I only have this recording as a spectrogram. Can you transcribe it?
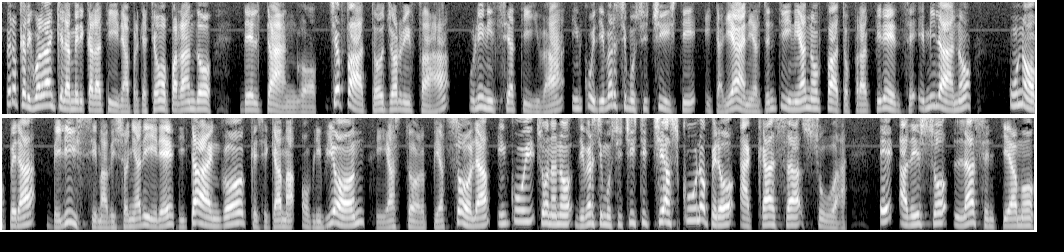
però che riguarda anche l'America Latina, perché stiamo parlando del tango. Si è fatto giorni fa un'iniziativa in cui diversi musicisti italiani e argentini hanno fatto fra Firenze e Milano un'opera bellissima, bisogna dire, di tango che si chiama Oblivion di Astor Piazzolla, in cui suonano diversi musicisti, ciascuno però a casa sua. E adesso la sentiamo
